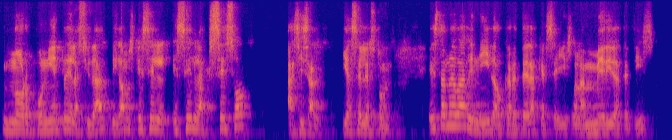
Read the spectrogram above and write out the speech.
norponiente de la ciudad, digamos que es el, es el acceso a Cisal y a Celestón. Esta nueva avenida o carretera que se hizo, la Mérida Tetis,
